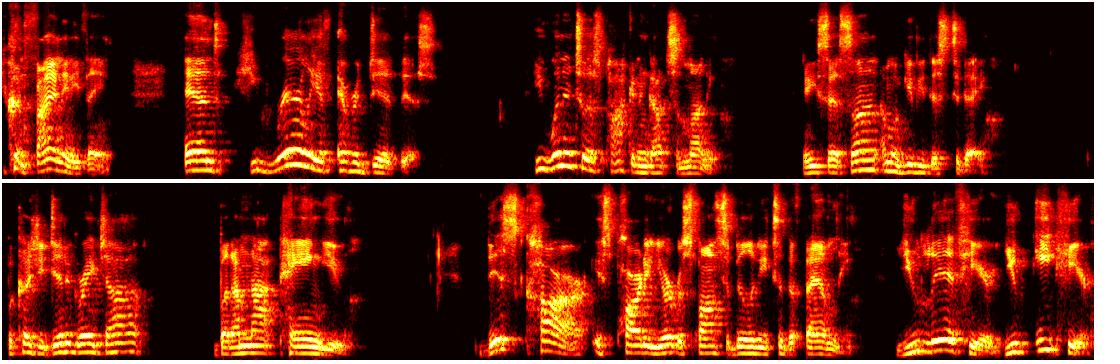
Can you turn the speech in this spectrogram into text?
You couldn't find anything. And he rarely, if ever, did this. He went into his pocket and got some money. And he said, Son, I'm going to give you this today because you did a great job, but I'm not paying you. This car is part of your responsibility to the family. You live here, you eat here,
